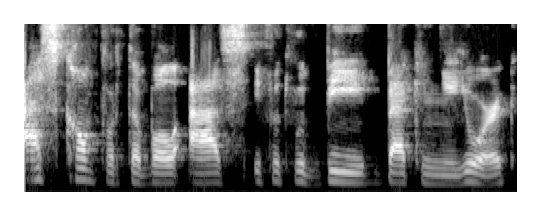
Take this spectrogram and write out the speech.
as comfortable as if it would be back in New York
